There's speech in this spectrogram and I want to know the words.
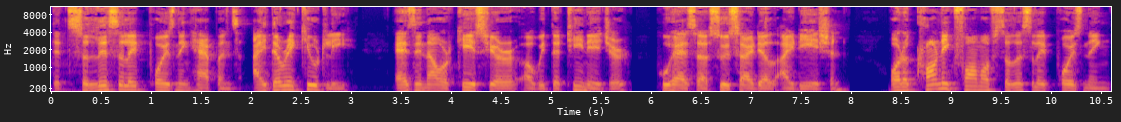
that salicylate poisoning happens either acutely, as in our case here uh, with the teenager who has a suicidal ideation, or a chronic form of salicylate poisoning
